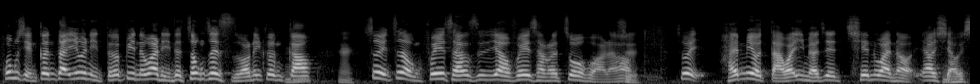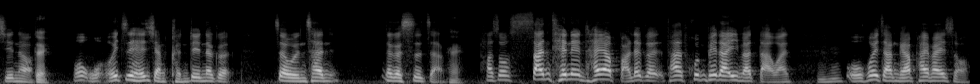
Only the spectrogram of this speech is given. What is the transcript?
风险更大，因为你得病的话，你的重症死亡率更高。嗯，所以这种非常是要非常的做法了哈。是，所以还没有打完疫苗之前，千万哦要小心哦。对，我我我一直很想肯定那个郑文灿那个市长，他说三天内他要把那个他分配到疫苗打完。我会常给他拍拍手，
